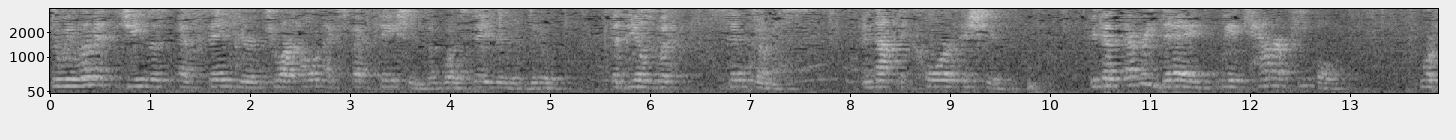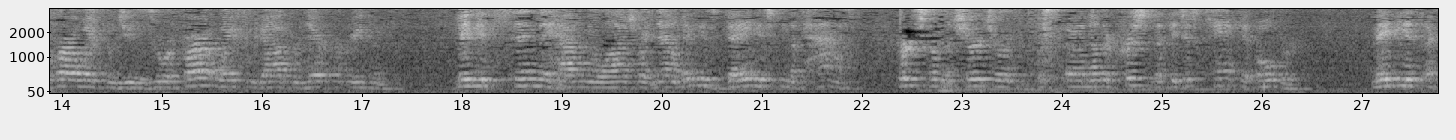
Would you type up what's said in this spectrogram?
Do we limit Jesus as Savior to our own expectations of what a Savior would do that deals with symptoms and not the core issue? Because every day we encounter people who are far away from Jesus, who are far away from God for different reasons. Maybe it's sin they have in their lives right now. Maybe it's baggage in the past, hurts from the church or, or another Christian that they just can't get over. Maybe it's a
